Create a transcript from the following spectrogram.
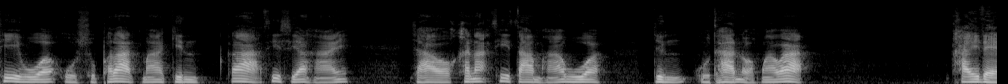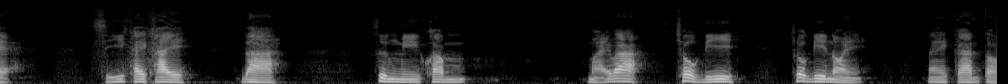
ที่วัวอุสุภราชมากินกล้าที่เสียหาย ชาวคณะที่ตามหาวัว จึงอุทานออกมาว่า ใครแด่ สีใครใครดา ซึ่งมีความหมายว่า โชคดี โชคดีหน่อย ในการต่อ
